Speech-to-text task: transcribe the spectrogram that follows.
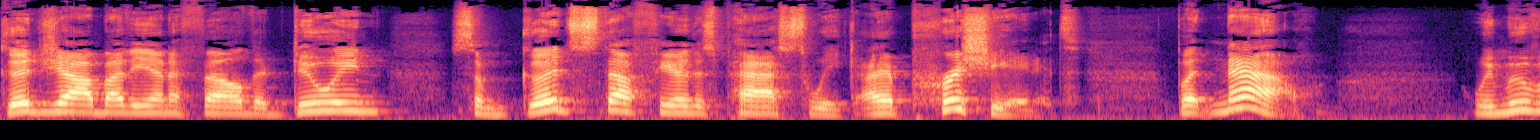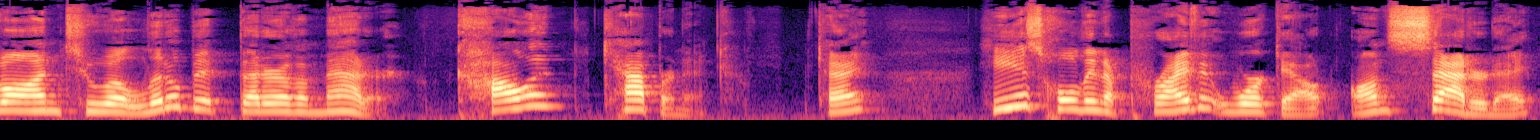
Good job by the NFL. They're doing some good stuff here this past week. I appreciate it. But now we move on to a little bit better of a matter. Colin Kaepernick, okay? He is holding a private workout on Saturday.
